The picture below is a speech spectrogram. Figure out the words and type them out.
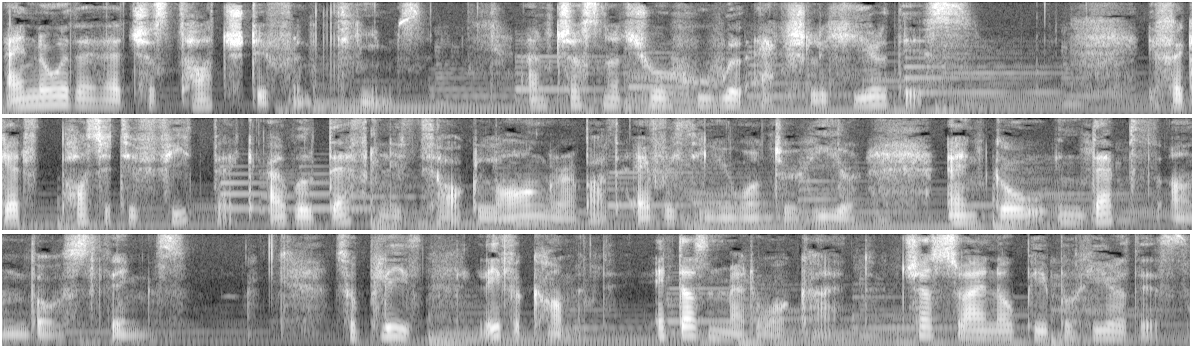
I know that I just touched different themes. I'm just not sure who will actually hear this. If I get positive feedback, I will definitely talk longer about everything you want to hear and go in depth on those things. So please leave a comment. It doesn't matter what kind, just so I know people hear this.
